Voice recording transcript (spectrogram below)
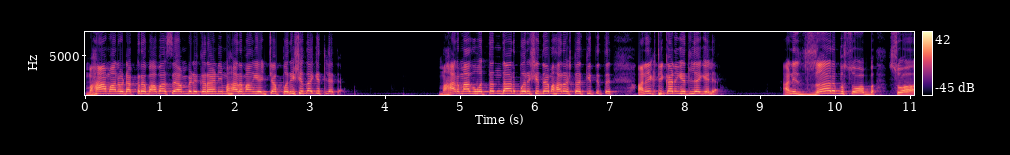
महामानव डॉक्टर बाबासाहेब आंबेडकरांनी महारमांग यांच्या परिषदा घेतल्या त्या. महारमाग वतनदार परिषदा महाराष्ट्रात किती अनेक ठिकाणी घेतल्या गेल्या. आणि जर स्व स्व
